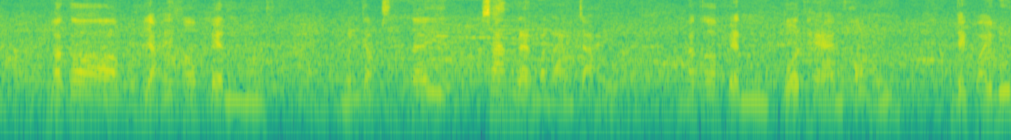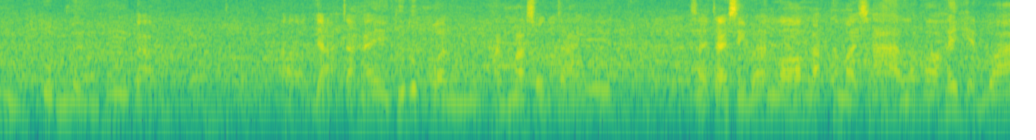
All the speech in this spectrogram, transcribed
ๆ แล้วก็ผมอยากให้เขาเป็น เหมือนกับได้สร้างแรงบันดาลใจ แล้วก็เป็นตัวแทนของเด็กวัยรุ่นกลุ่มหนึ่งที่แบบเอ่ออยากจะให้ทุกๆคนหันมาสนใจใส่ใจสิ่งแวดล้อมรักธรรมชาติ แล้วก็ให้เห็นว่า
